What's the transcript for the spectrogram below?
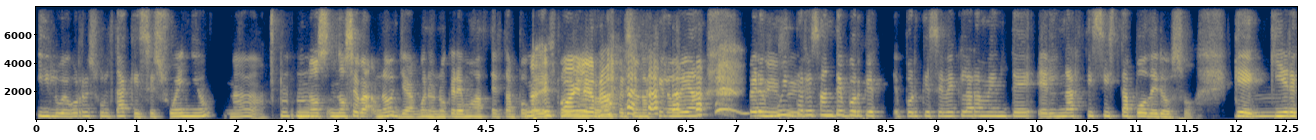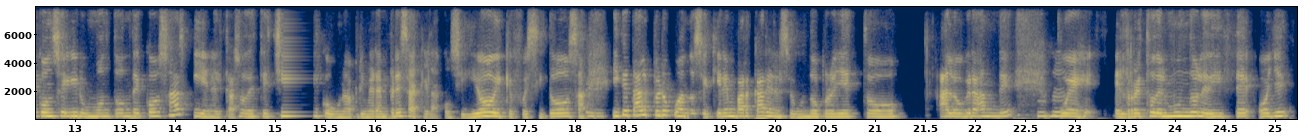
y luego resulta que ese sueño Nada. no, se va, no, ya bueno, no queremos hacer tampoco spoiler, las personas que lo vean, pero es muy interesante porque, porque se ve claramente el narcisista poderoso que mm. quiere conseguir un montón de cosas y en el caso de este chico, una primera empresa que la consiguió y que fue exitosa y qué tal, pero cuando se quiere embarcar en el segundo proyecto a lo grande, pues el resto del mundo le dice, oye,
